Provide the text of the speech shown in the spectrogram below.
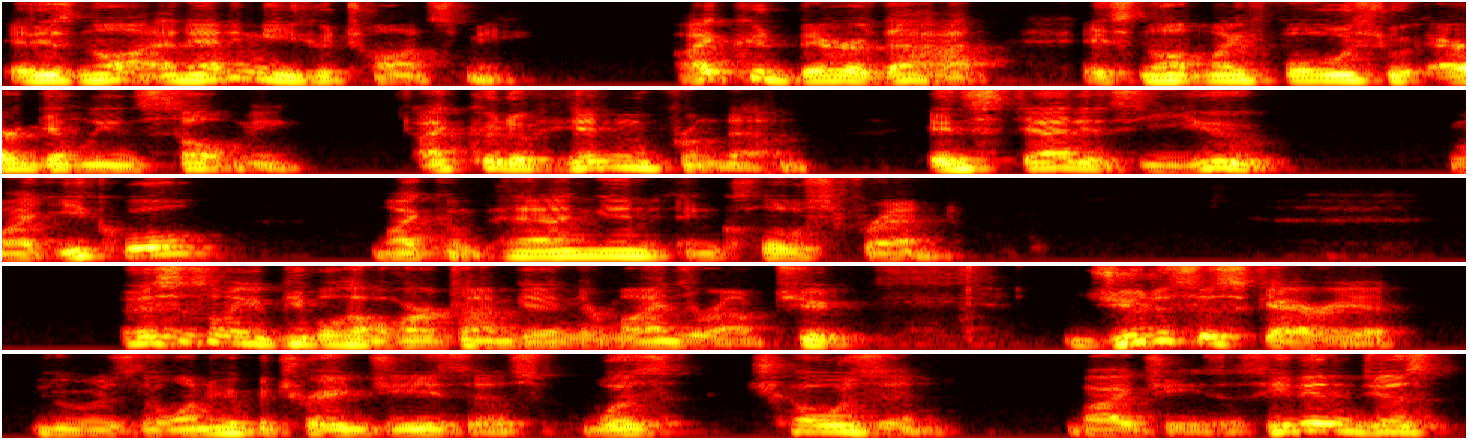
it is not an enemy who taunts me. I could bear that. It's not my foes who arrogantly insult me. I could have hidden from them. Instead, it's you, my equal my companion and close friend. This is something that people have a hard time getting their minds around too. Judas Iscariot, who was the one who betrayed Jesus, was chosen by Jesus. He didn't just,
